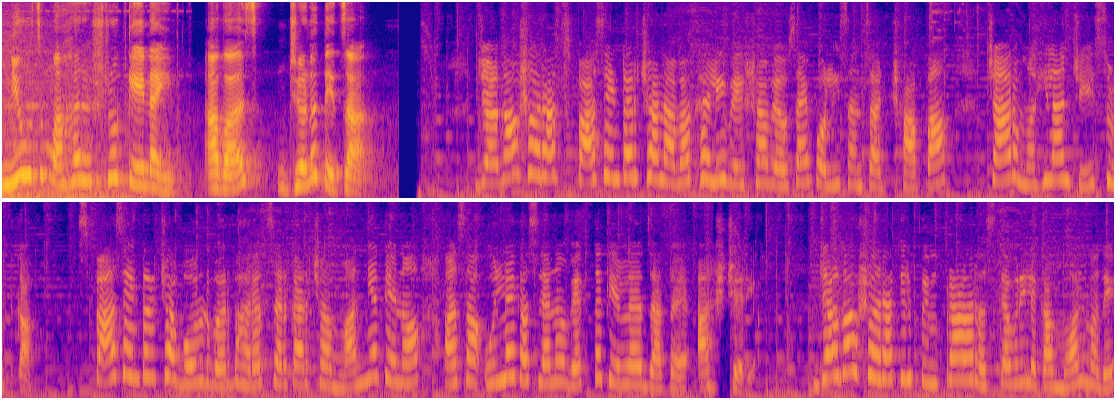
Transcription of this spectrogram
न्यूज महाराष्ट्र के नाईन. आवाज जनतेचा. जळगाव शहरात स्पा सेंटरच्या नावाखाली वेशा व्यवसाय पोलिसांचा छापा चार महिलांची सुटका. स्पा सेंटरच्या बोर्डवर भारत सरकारच्या मान्यतेनं असा उल्लेख असल्यानं व्यक्त केलं जात आहे आश्चर्य. जळगाव शहरातील पिंपराळा रस्त्यावरील एका मॉलमध्ये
